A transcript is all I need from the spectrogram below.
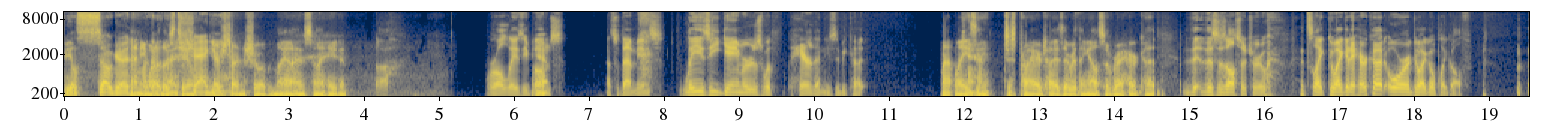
Feels so good. Any one of those two. too. Shaggy. Hair's starting to show up in my eyes, and I hate it. Ugh. We're all lazy Yeah. bums. That's what that means. Lazy gamers with hair that needs to be cut. Not lazy. Just prioritize everything else over a haircut. Th- this is also true. It's like, do I get a haircut or do I go play golf?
